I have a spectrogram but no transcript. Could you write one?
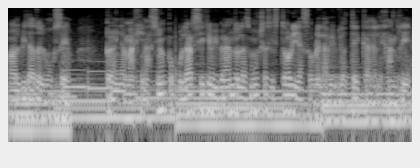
ha olvidado el museo, pero en la imaginación popular sigue vibrando las muchas historias sobre la Biblioteca de Alejandría.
